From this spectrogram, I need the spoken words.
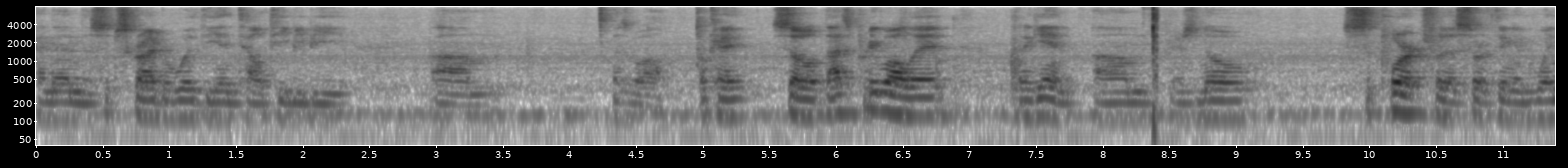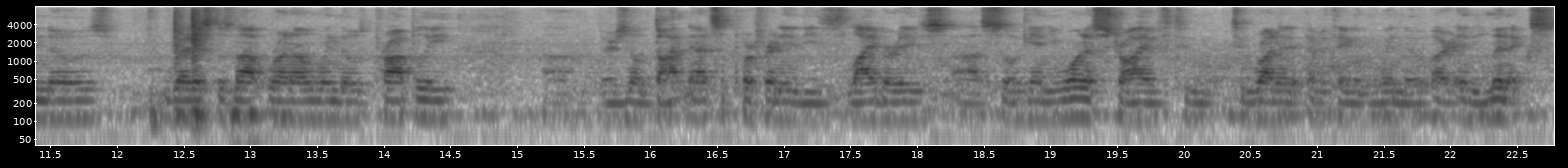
and then the subscriber with the Intel TBB um, as well. Okay, so that's pretty well it. And again, um, there's no support for this sort of thing in Windows. Redis does not run on Windows properly. There's no .NET support for any of these libraries. Uh, so again, you want to strive to, to run it, everything in Windows or in Linux.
